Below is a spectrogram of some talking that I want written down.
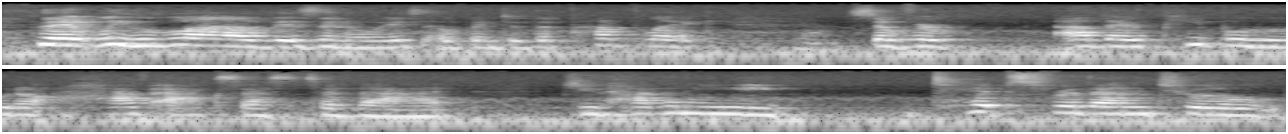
that we love isn't always open to the public. So, for other people who don't have access to that, do you have any tips for them to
